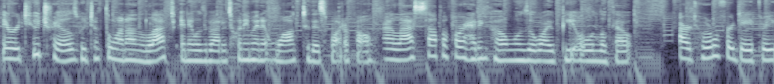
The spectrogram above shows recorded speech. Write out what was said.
There were two trails. We took the one on the left, and it was about a 20 minute walk to this waterfall. Our last stop before heading home was the Waipio Lookout. Our total for day three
